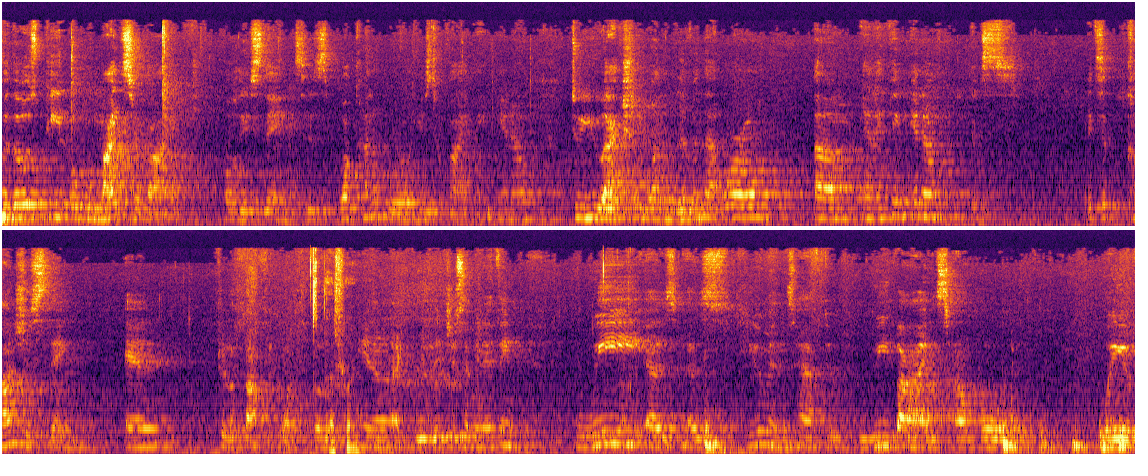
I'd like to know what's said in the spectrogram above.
for those people who might survive all these things, is what kind of world are you surviving, you know? Do you actually want to live in that world? Um, and I think, you know, it's, it's a conscious thing and philosophical, suppose, That's right. you know, like religious. I mean, I think we as, as humans have to revise our whole way of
